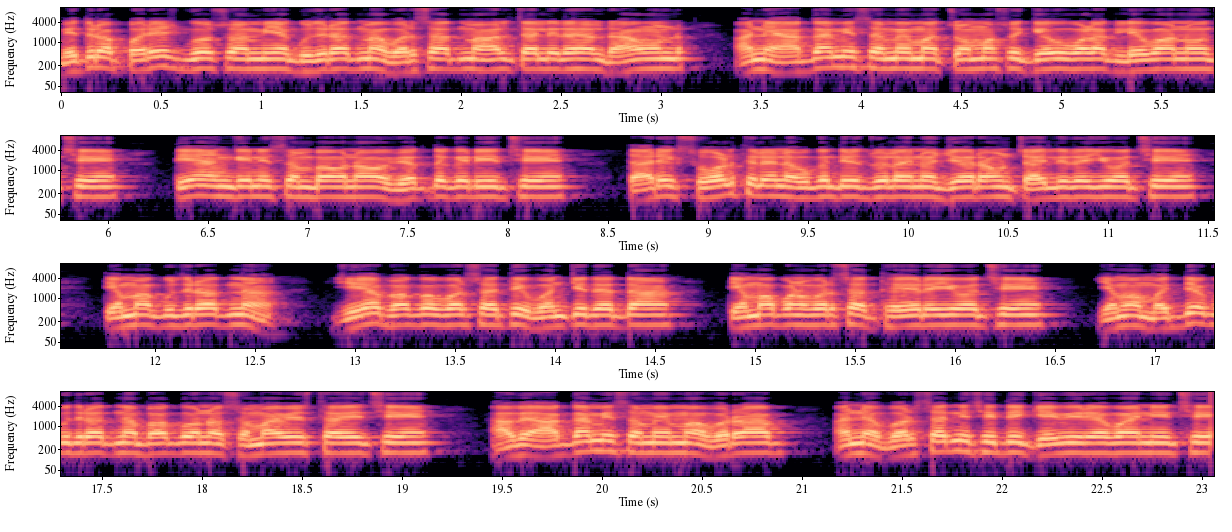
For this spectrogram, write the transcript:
મિત્રો, પરેશ ગોસ્વામીએ ગુજરાતમાં વરસાદમાં હાલ ચાલી રહેલ રાઉન્ડ અને આગામી સમયમાં ચોમાસું કેવું વળાંક લેવાનો છે તે અંગેની સંભાવનાઓ વ્યક્ત કરી છે. તારીખ સોળથી લઈને ઓગણત્રીસ જુલાઈનો જે રાઉન્ડ ચાલી રહ્યો છે, તેમાં ગુજરાતના જે ભાગો વરસાદથી વંચિત હતા, તેમાં પણ વરસાદ થઈ રહ્યો છે, જેમાં મધ્ય ગુજરાતના ભાગોનો સમાવેશ થાય છે. હવે આગામી સમયમાં વરાપ અને વરસાદની સ્થિતિ કેવી રહેવાની છે,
